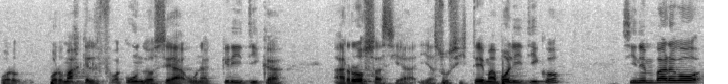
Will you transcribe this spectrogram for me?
por, por más que el Facundo sea una crítica a Rosas y a, y a su sistema político, sin embargo,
